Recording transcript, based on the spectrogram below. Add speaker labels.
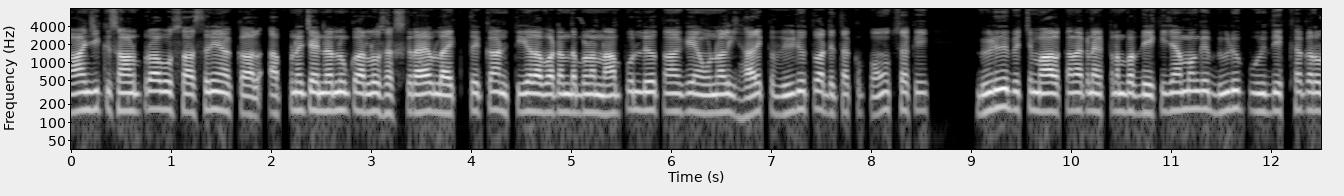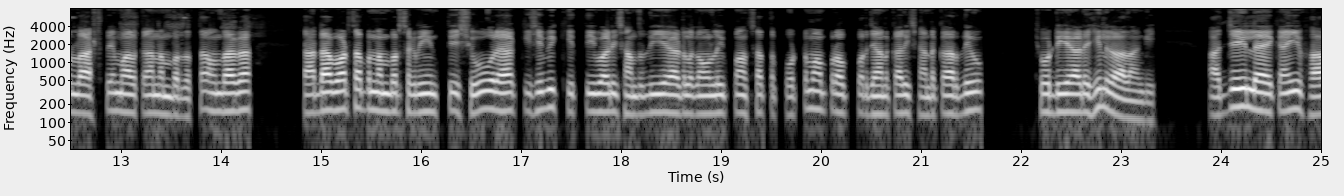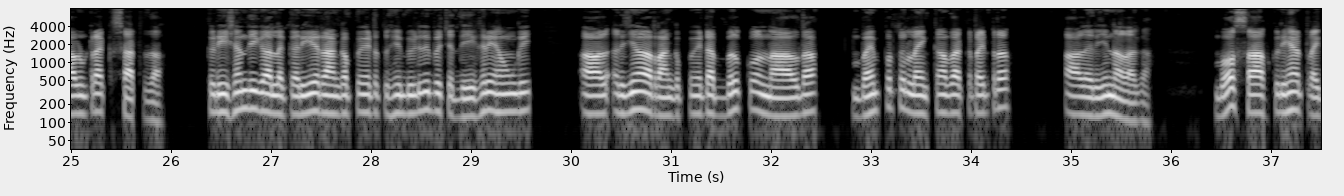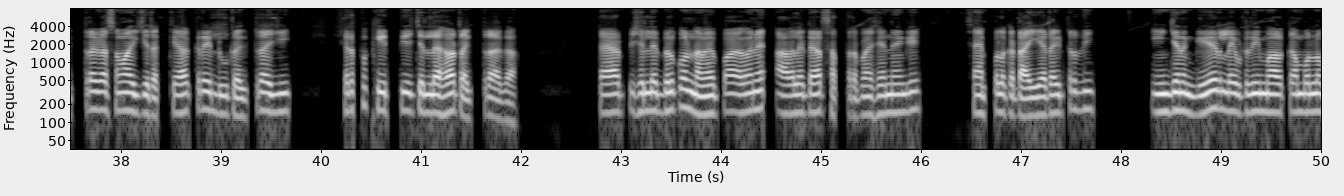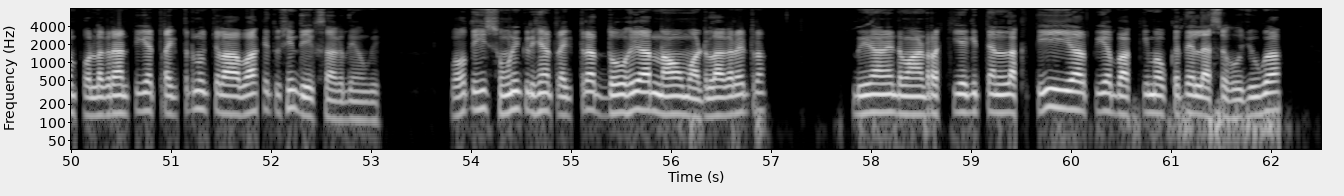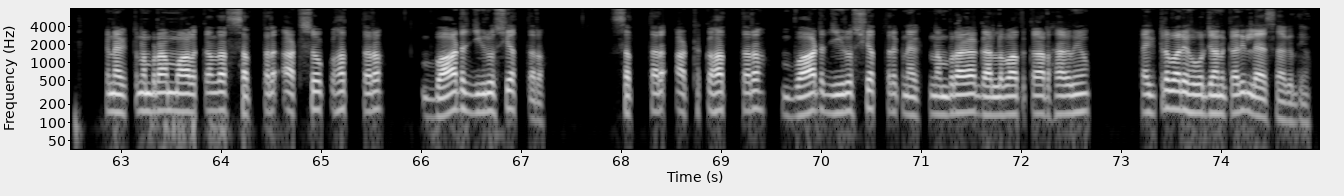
Speaker 1: ਹਾਂਜੀ ਕਿਸਾਨ ਭਰਾਵੋ, ਸਤਿ ਸ੍ਰੀ ਅਕਾਲ। ਆਪਣੇ ਚੈਨਲ ਨੂੰ ਕਰ ਲਓ ਸਬਸਕ੍ਰਾਈਬ ਲਾਈਕ ਤੇ ਘੰਟੀ ਵਾਲਾ ਬਟਨ ਦਬਾਉਣਾ ਨਾ ਭੁੱਲਿਓ ਤਾਂ ਕਿ ਆਉਣ ਵਾਲੀ ਹਰ ਇੱਕ ਵੀਡੀਓ ਤੁਹਾਡੇ ਤੱਕ ਪਹੁੰਚ ਸਕੇ। ਵੀਡੀਓ ਦੇ ਵਿੱਚ ਮਾਲਕਾਂ ਦਾ ਕਨੈਕਟ ਨੰਬਰ ਦੇ ਕੇ ਜਾਵਾਂਗੇ। ਵੀਡੀਓ ਪੂਰੀ ਦੇਖਿਆ ਕਰੋ ਲਾਸਟ ਤੇ ਮਾਲਕਾਂ ਦਾ ਨੰਬਰ ਦਿੱਤਾ ਹੁੰਦਾਗਾ। ਸਾਡਾ WhatsApp ਨੰਬਰ ਸਕਰੀਨ ਤੇ ਸ਼ੋਅ ਹੋ ਰਿਹਾ। ਕਿਸੇ ਵੀ ਖੇਤੀਬਾੜੀ ਸੰਦ ਦੀ ਐਡ ਲਗਾਉਣ ਲਈ 5-7 ਫੋਟੋਆਂ ਪ੍ਰੋਪਰ ਜਾਣਕਾਰੀ ਸੈਂਡ ਕਰ ਦਿਓ। ਛੋਟੀ ਐਡ ਹੀ ਲਗਾ ਦਾਂਗੇ। ਅੱਜ ਹੀ ਲੈ ਕੇ ਆਈ ਫਾਰਮ ਟਰੈਕ 60 ਦਾ। ਕੰਡੀਸ਼ਨ ਦੀ ਗੱਲ ਕਰੀਏ ਰੰਗ ਪੇਂਟ ਤੁਸੀਂ ਵੀਡੀਓ ਦੇ ਵਿੱਚ ਦੇਖ ਰਹੇ ਹੋਵੋਗੇ। ਆਲ ਓਰੀਜਨਲ ਰੰਗ ਪੇਂਟ ਆ ਬਿਲਕੁਲ ਨਾਲ ਦਾ, ਬੈਂਪਰ ਤੋਂ ਲੈਂਕਾਂ ਤੱਕ ਟਰੈਕਟਰ ਆਲ ਓਰੀਜਨਲ ਹੈਗਾ। ਬਹੁਤ ਸਾਫ਼ ਕੜੀਆਂ ਟਰੈਕਟਰ ਹੈਗਾ, ਸਮਾਈ 'ਚ ਰੱਖਿਆ, ਘਰੇਲੂ ਟਰੈਕਟਰ ਹੈ ਜੀ, ਸਿਰਫ ਖੇਤੀ 'ਚ ਚੱਲਿਆ ਹੋਇਆ ਟਰੈਕਟਰ ਹੈਗਾ। ਟਾਇਰ ਪਿਛਲੇ ਬਿਲਕੁਲ ਨਵੇਂ ਪਾਏ ਹੋਏ ਨੇ, ਅਗਲੇ ਟਾਇਰ 70 ਪੈਸੇ ਨੇਗੇ, ਸੈਂਪਲ ਕਟਾਈ ਹੈ ਟਰੈਕਟਰ ਦੀ, ਇੰਜਨ ਗੇਅਰ ਲਿਫਟ ਦੀ ਮਾਲਕਾਂ ਵੱਲੋਂ ਫੁੱਲ ਗਾਰੰਟੀ ਹੈ, ਟਰੈਕਟਰ ਨੂੰ ਚਲਾ ਵਾ ਕੇ ਤੁਸੀਂ ਦੇਖ ਸਕਦੇ ਹੋਗੇ। ਬਹੁਤ ਹੀ ਸੋਹਣੀ ਕੜੀਆਂ ਟਰੈਕਟਰ ਆ 2009 ਮਾਡਲ ਆ ਟਰੈਕਟਰ। ਵੀਰਾਂ ਨੇ ਡਿਮਾਂਡ ਰੱਖੀ ਹੈ ਕਿ ਤਿੰਨ ਲੱਖ ਤੀਹ ਹਜ਼ਾਰ ਰੁਪਈਆ, ਬਾਕੀ ਮੌਕੇ 'ਤੇ ਲੈਸ ਹੋ ਜਾਊਗਾ। ਕਨੈਕਟ ਨੰਬਰਾਂ ਮਾਲਕਾਂ ਦਾ ਸੱਤਰ ਅੱਠ ਸੌ ਇਕਹੱਤਰ, ਬਾਹਠ ਜੀਰੋ ਛਿਹੱਤਰ ਸੱਤਰ ਅੱਠ ਇਕਹੱਤਰ, ਬਾਹਠ ਜੀਰੋ ਛਿਹੱਤਰ ਕਨੈਕਟ ਨੰਬਰ ਹੈਗਾ ਗੱਲਬਾਤ ਕਰ ਸਕਦੇ ਹੋ। ਟਰੈਕਟਰ ਬਾਰੇ ਹੋਰ ਜਾਣਕਾਰੀ ਲੈ ਸਕਦੇ ਹੋ।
